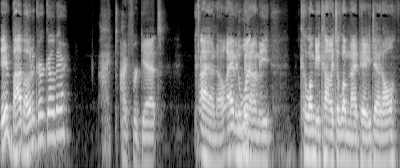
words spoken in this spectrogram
Didn't Bob Odenkirk go there? I, I forget. I don't know. I haven't The been one- on the Columbia College alumni page at all.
